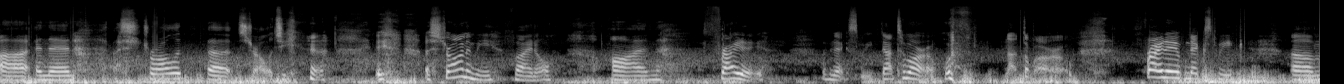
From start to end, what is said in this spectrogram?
uh, and then astrolo- uh, astrology, astronomy final on Friday of next week. Not tomorrow, not tomorrow. Friday of next week. Um,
